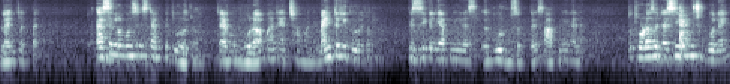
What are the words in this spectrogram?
ब्लैंक लगता है। तो ऐसे लोगों से इस टाइम पे दूर हो जाओ, चाहे वो बुरा माने अच्छा माने मेंटली दूर हो जाओ। फिजिकली आप नहीं दूर हो सकते, साथ में रहना। तो थोड़ा सा जैसे ही कुछ बोलें,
